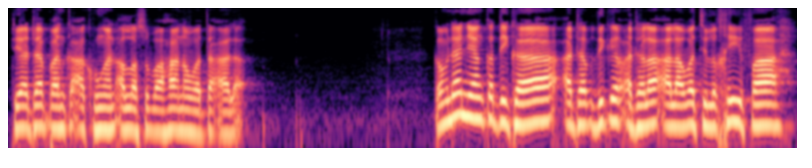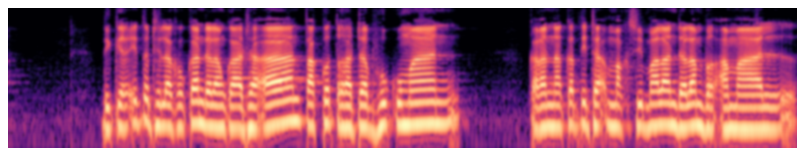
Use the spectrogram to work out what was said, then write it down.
di hadapan keagungan Allah Subhanahu wa taala. Kemudian yang ketiga, adab zikir adalah ala wajil khifah. Zikir itu dilakukan dalam keadaan takut terhadap hukuman karena ketidakmaksimalan dalam beramal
